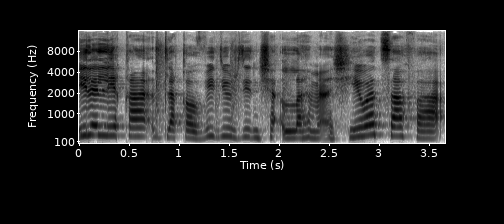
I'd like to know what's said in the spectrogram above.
إلى اللقاء نتلاقاو فيديو جديد إن شاء الله مع شهيوه صفاء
